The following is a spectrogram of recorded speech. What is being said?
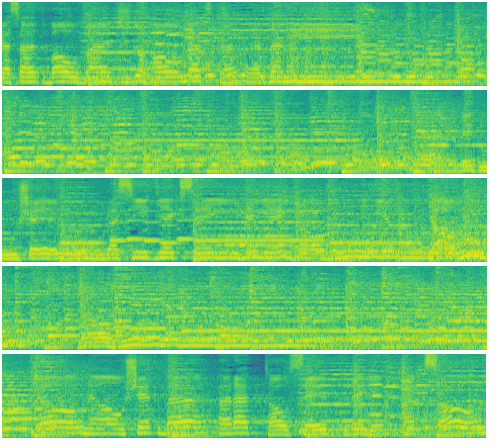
رسد با وجد و حالت کردنی. در به گوش او رسید یک سیحه یاهوی او. یاهو! یاهوی جان عاشق برپرد تا صدره اقصای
